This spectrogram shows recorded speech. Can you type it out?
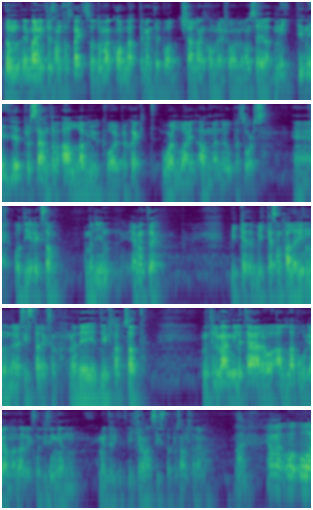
De, det är bara en intressant aspekt. Så de har kollat, jag vet inte var källan kommer ifrån, men de säger att 99% av alla mjukvaruprojekt worldwide använder open source. Eh, och det är liksom, ja, men det är, jag vet inte vilka, vilka som faller in under det sista liksom. Men det är, det är knappt så att, men till och med militär och alla borde ju använda det liksom. Det finns ingen, jag vet inte riktigt vilka de här sista procenten är. Men. Nej. Ja, men, och, och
